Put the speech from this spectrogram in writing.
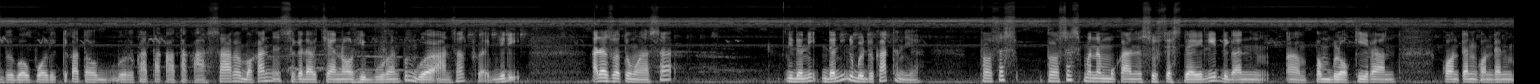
berbau politik atau berkata-kata kasar. Bahkan sekedar channel hiburan pun gue unsubscribe. Jadi ada suatu masa dan ini dan ini berdekatan ya. Proses proses menemukan sukses daily dengan um, pemblokiran konten-konten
